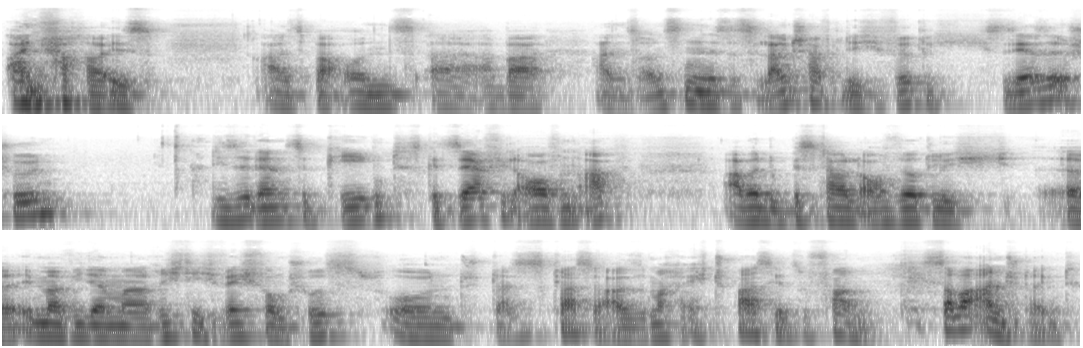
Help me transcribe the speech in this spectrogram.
einfacher ist als bei uns. Äh, aber ansonsten ist es landschaftlich wirklich sehr, sehr schön, diese ganze Gegend. Es geht sehr viel auf und ab, aber du bist halt auch wirklich äh, immer wieder mal richtig weg vom Schuss und das ist klasse. Also macht echt Spaß hier zu fahren. Ist aber anstrengend.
